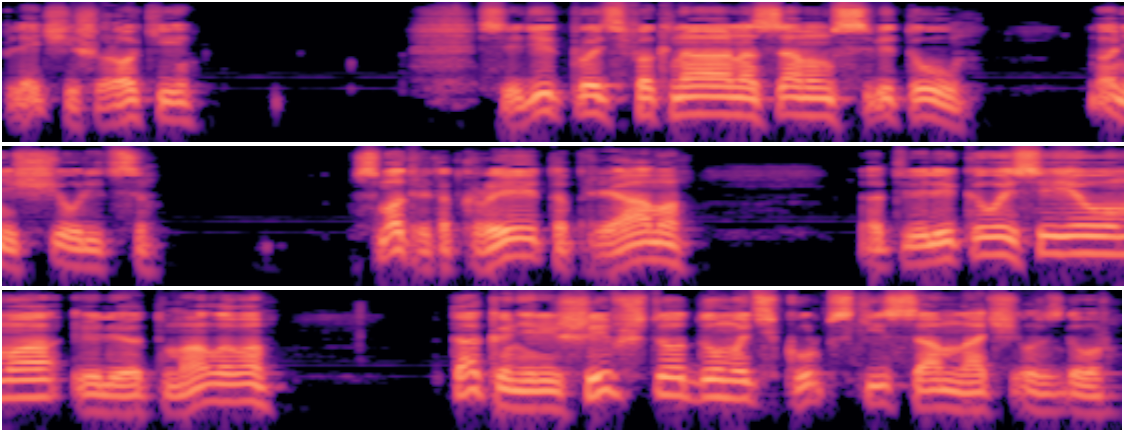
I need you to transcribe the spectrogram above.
плечи широкие. Сидит против окна на самом свету, но не щурится. Смотрит открыто, прямо. От великого сия ума или от малого. Так и не решив, что думать, Курбский сам начал разговор.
